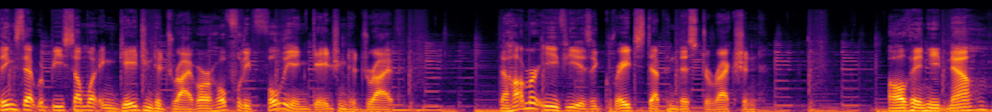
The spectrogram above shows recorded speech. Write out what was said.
things that would be somewhat engaging to drive or hopefully fully engaging to drive. The Hummer EV is a great step in this direction, all they need now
